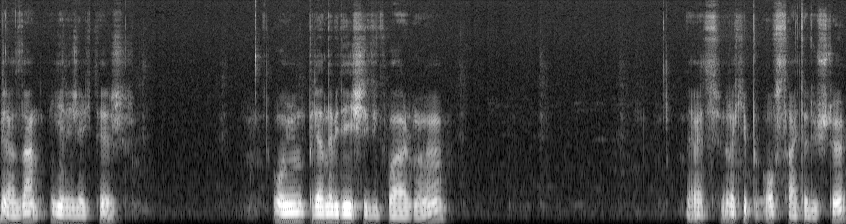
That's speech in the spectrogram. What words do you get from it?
Birazdan gelecektir. Oyun planında bir değişiklik var mı? Evet, rakip offside'a düştü.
